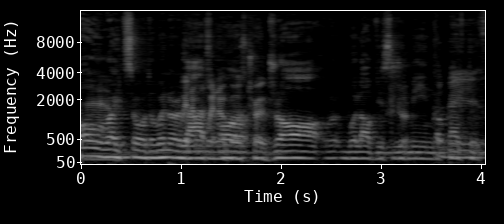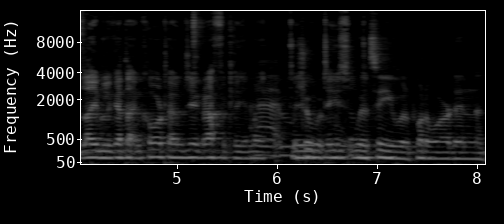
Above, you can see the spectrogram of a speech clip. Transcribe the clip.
Oh Um, right, so the winner of winner- that winner or goes through. draw will obviously mean that Could be Bective. liable to get that in Cortown geographically. You might Um, do sure, we- decent. we'll see. We'll put a word in.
